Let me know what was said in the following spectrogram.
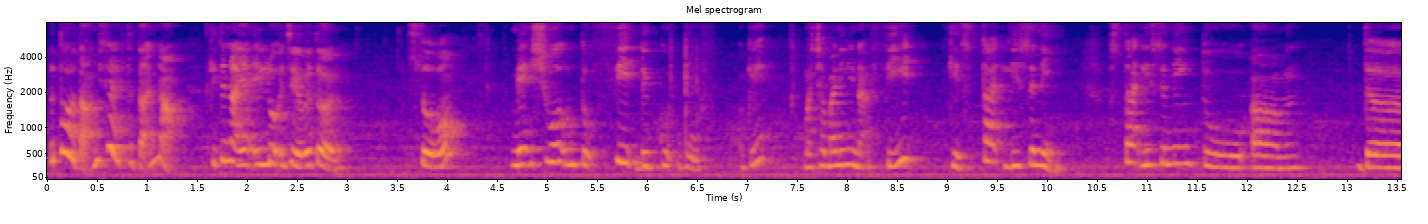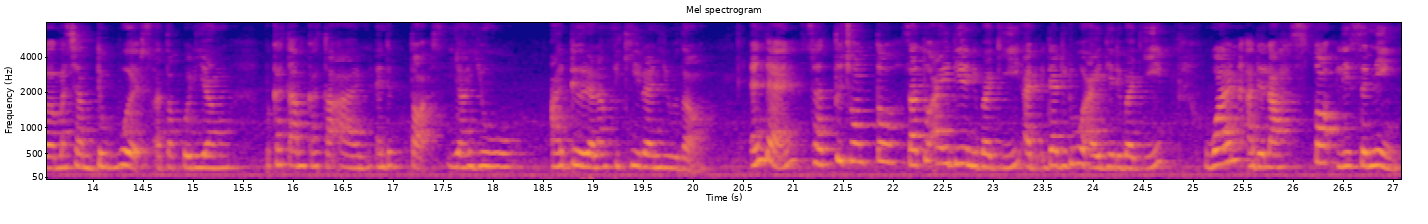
Betul tak? Mestilah kita tak nak. Kita nak yang elok je betul? So make sure untuk feed the good wolf okay? Macam mana you nak feed? Okay start listening. Start listening to um, the macam the words ataupun yang perkataan-perkataan and the thoughts yang you ada dalam fikiran you tau. And then, satu contoh, satu idea yang dibagi, ada, ada dua idea dibagi. One adalah stop listening.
